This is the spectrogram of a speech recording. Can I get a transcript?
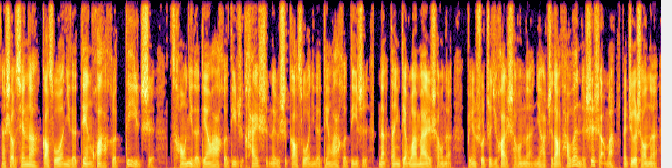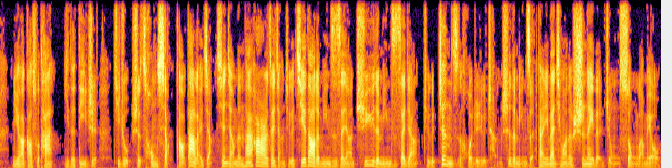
那首先呢，告诉我你的电话和地址。从你的电话和地址开始，那就是告诉我你的电话和地址。那当你点外卖的时候呢，别人说这句话的时候呢，你要知道他问的是什么。那这个时候呢，你就要告诉他。你的地址，记住是从小到大来讲，先讲门牌号，再讲这个街道的名字，再讲区域的名字，再讲这个镇子或者这个城市的名字。但是一般情况都是室内的这种送了，没有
